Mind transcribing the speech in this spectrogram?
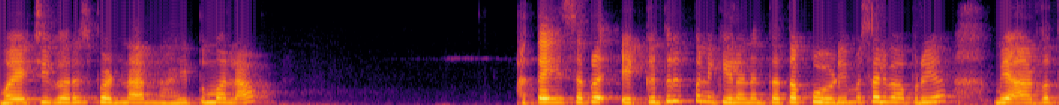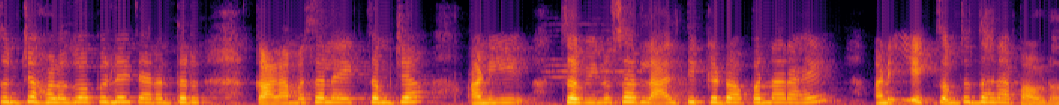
मयाची याची गरज पडणार नाही तुम्हाला. आता हे सगळं एकत्रितपणे केल्यानंतर आता कोरडी मसाले वापरूया. मी अर्धा चमचा हळद वापरली आहे त्यानंतर काळा मसाला एक चमचा आणि चवीनुसार लाल तिखट वापरणार आहे आणि एक चमचा धना पावडर.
